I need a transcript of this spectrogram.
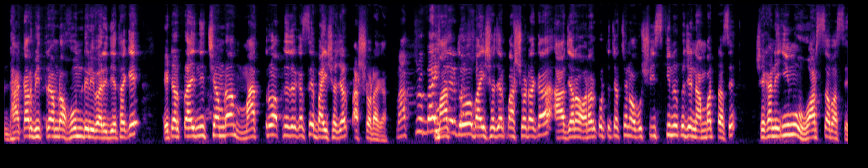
ঢাকার ভিতরে আমরা হোম ডেলিভারি দিয়ে থাকি। এটার প্রাইস নিচ্ছি আমরা মাত্র আপনাদের কাছে বাইশ হাজার পাঁচশো টাকা। মাত্র বাইশ মাত্র বাইশ হাজার পাঁচশো টাকা। আর যারা অর্ডার করতে চাচ্ছেন অবশ্যই স্ক্রিনের উপর যে নাম্বারটা আছে সেখানে ইমো হোয়াটসঅ্যাপ আছে।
